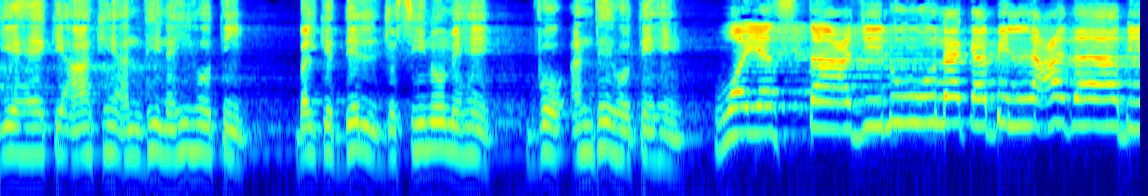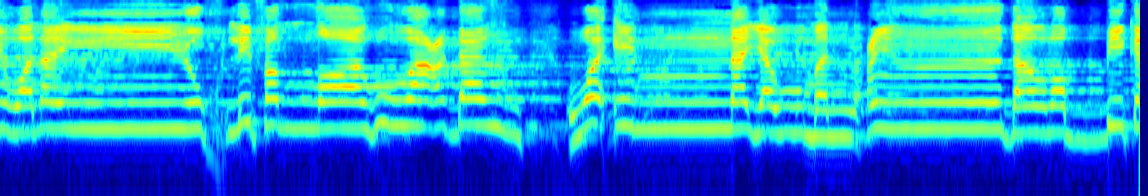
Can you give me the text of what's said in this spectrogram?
یہ ہے کہ آنکھیں اندھی نہیں ہوتی بلکہ دل جو سینوں میں ہیں، وہ اندھے ہوتے ہیں۔ وَيَسْتَعْجِلُونَكَ بِالْعَذَابِ وَلَن يُخْلِفَ اللَّهُ وَعْدَهُ وَإِنَّ يَوْمًا عِندَ رَبِّكَ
